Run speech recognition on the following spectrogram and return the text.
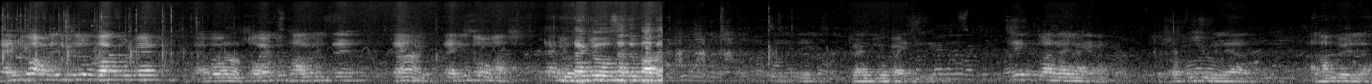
থ্যাংক ইউ আমাদের পিছনে দোয়া করবেন এবং সবাই খুব ভালো হয়েছে। Thank you thank you so much thank you thank you সাথে পাবেন। প্রাইজগুলো পাইছি ঠিক তো আর লাগে না। সব কিছু মিলে আর আলহামদুলিল্লাহ।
